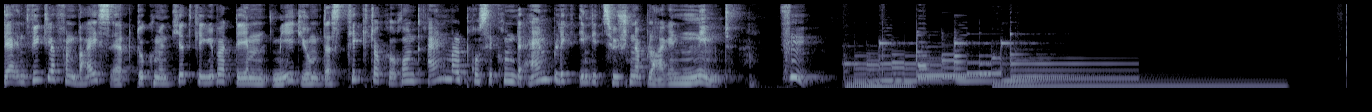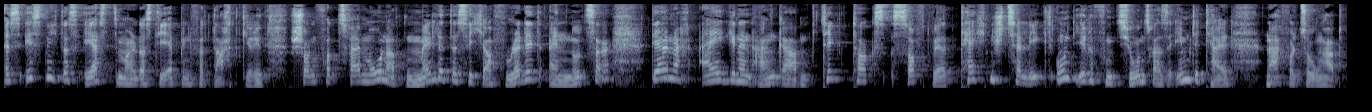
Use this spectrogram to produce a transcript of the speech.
Der Entwickler von WiseApp dokumentiert gegenüber dem Medium, dass TikTok rund einmal pro Sekunde Einblick in die Zwischenablage nimmt. Hm, Es ist nicht das erste Mal, dass die App in Verdacht gerät. Schon vor zwei Monaten meldete sich auf Reddit ein Nutzer, der nach eigenen Angaben TikToks Software technisch zerlegt und ihre Funktionsweise im Detail nachvollzogen hat.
